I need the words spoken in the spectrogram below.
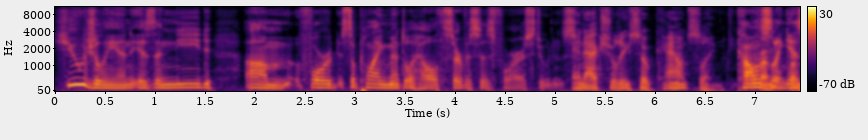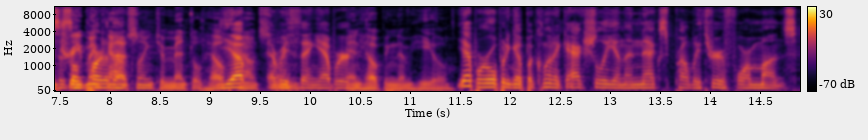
hugely in is the need um, for supplying mental health services for our students. And actually, so counseling. Counseling, from, yes, from it's all treatment part of that. counseling to mental health Yep, counseling. everything. Yeah, we're- and helping them heal. Yep, we're opening up a clinic actually in the next probably three or four months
